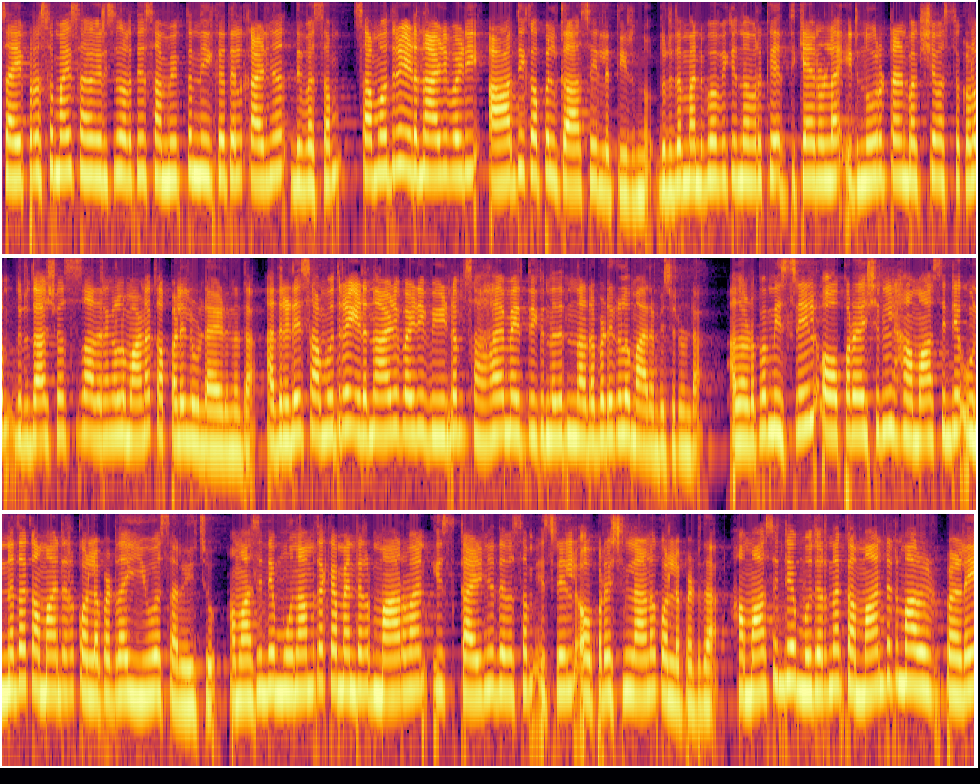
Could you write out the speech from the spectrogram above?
സൈപ്രസുമായി സഹകരിച്ച് നടത്തിയ സംയുക്ത നീക്കത്തിൽ കഴിഞ്ഞ ദിവസം സമുദ്ര ഇടനാഴി വഴി ആദ്യ കപ്പൽ ഗാസയിലെത്തിയിരുന്നു. ദുരിതം അനുഭവിക്കുന്നവർക്ക് എത്തിക്കാനുള്ള ഇരുന്നൂറ് ടൺ ഭക്ഷ്യവസ്തുക്കളും ദുരിതാശ്വാസ സാധനങ്ങളുമാണ് കപ്പലിൽ ഉണ്ടായിരുന്നത്. അതിനിടെ സമുദ്ര ഇടനാഴി വഴി വീണ്ടും സഹായം എത്തിക്കുന്നതിന് നടപടികളും ആരംഭിച്ചിട്ടുണ്ട്. അതോടൊപ്പം ഇസ്രയേൽ ഓപ്പറേഷനിൽ ഹമാസിന്റെ ഉന്നത കമാൻഡർ കൊല്ലപ്പെട്ടതായി യു എസ് അറിയിച്ചു. ഹമാസിന്റെ മൂന്നാമത്തെ കമാൻഡർ മാർവാൻ ഇസ് കഴിഞ്ഞ ദിവസം ഇസ്രയേൽ ഓപ്പറേഷനിലാണ് കൊല്ലപ്പെട്ടത്. ഹമാസിന്റെ മുതിർന്ന കമാൻഡർമാർ ഉൾപ്പെടെ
